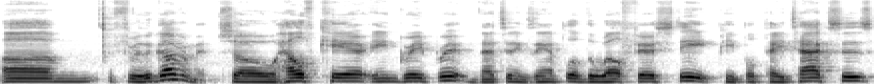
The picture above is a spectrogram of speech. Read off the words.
um, through the government. So, healthcare in Great Britain, that's an example of the welfare state. People pay taxes,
